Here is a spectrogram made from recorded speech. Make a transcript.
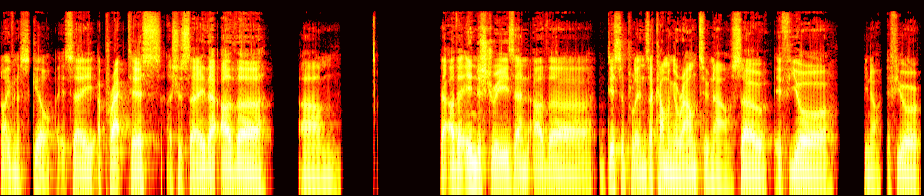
not even a skill it's a, a practice i should say that other um, that other industries and other disciplines are coming around to now. So if you're you know, if you're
